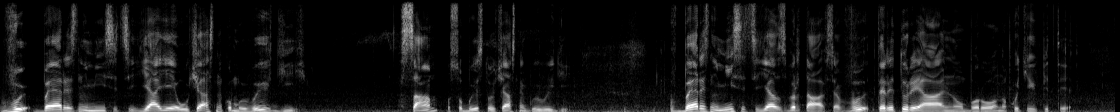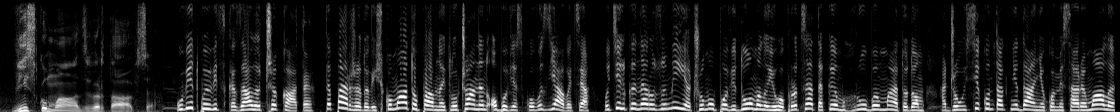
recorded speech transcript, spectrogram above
В березні місяці я є учасником бойових дій. Сам особисто учасник бойових дій. В березні місяці я звертався в територіальну оборону, хотів піти. Військомат звертався. У відповідь сказали чекати. Тепер же до військкомату певний тлучанин обов'язково з'явиться. От тільки не розуміє, чому повідомили його про це таким грубим методом. Адже усі контактні дані комісари мали,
